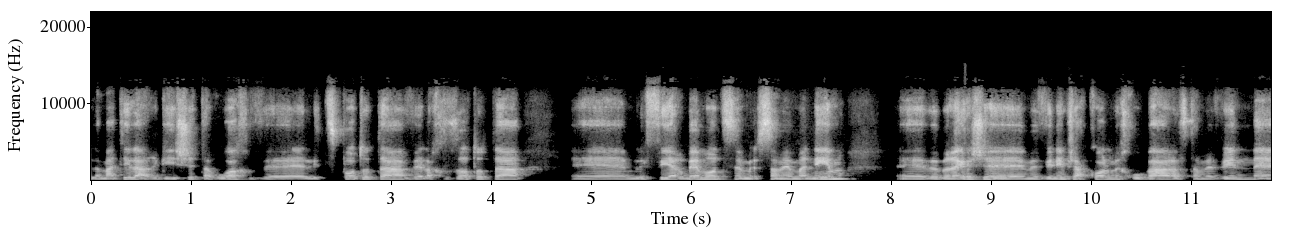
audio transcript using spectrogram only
ולמדתי להרגיש את הרוח ולצפות אותה ולחזות אותה לפי הרבה מאוד סממנים. אה, וברגע שמבינים שהכל מחובר, אז אתה מבין אה,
